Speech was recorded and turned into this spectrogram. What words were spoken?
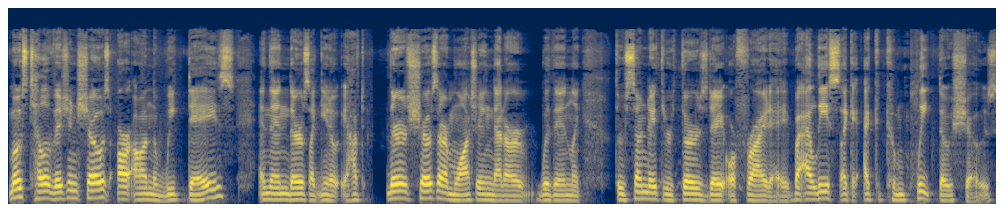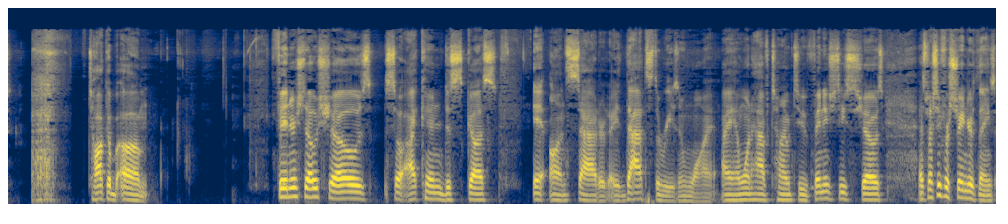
most television shows are on the weekdays, and then there's like you know you have to. There's shows that I'm watching that are within like through Sunday through Thursday or Friday, but at least like I could complete those shows. Talk about um finish those shows so I can discuss it on Saturday. That's the reason why. I want to have time to finish these shows, especially for Stranger Things.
